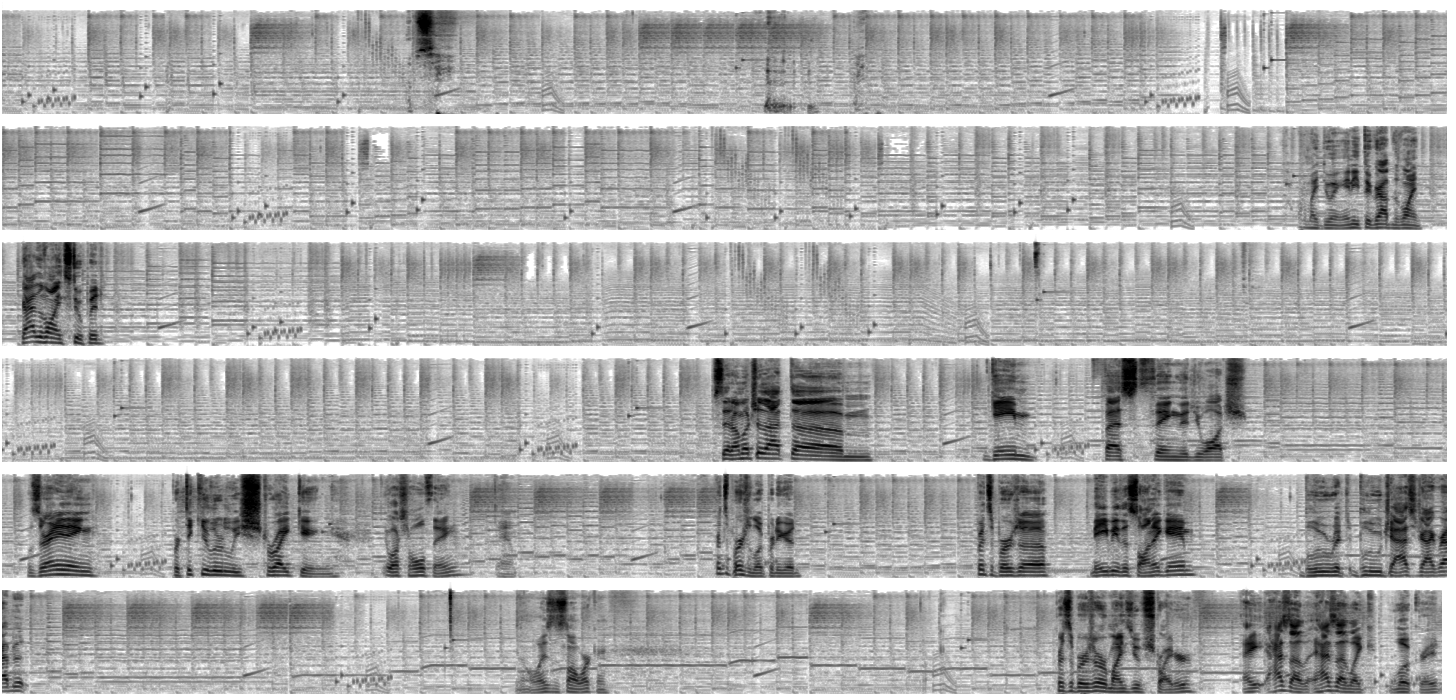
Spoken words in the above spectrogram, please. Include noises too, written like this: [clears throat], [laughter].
I need to grab the vine. Grab the vine, stupid. Sid, how much of that um, game fest thing did you watch? Was there anything particularly striking? You watched the whole thing? Damn. Prince of Persia looked pretty good. Prince of Persia, maybe the Sonic game. Blue Blue Jazz Jackrabbit. No, why is this not working? Prince of Persia reminds you of Strider. It has that it has that like look, right?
